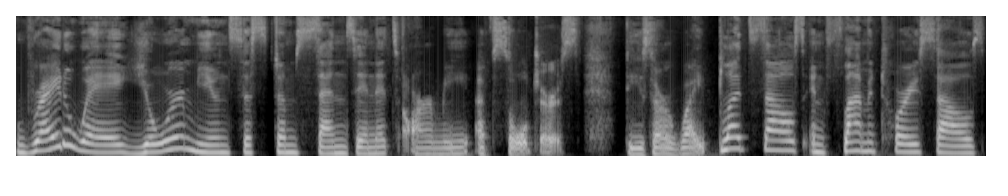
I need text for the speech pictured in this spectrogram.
Right away, your immune system sends in its army of soldiers. These are white blood cells, inflammatory cells,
